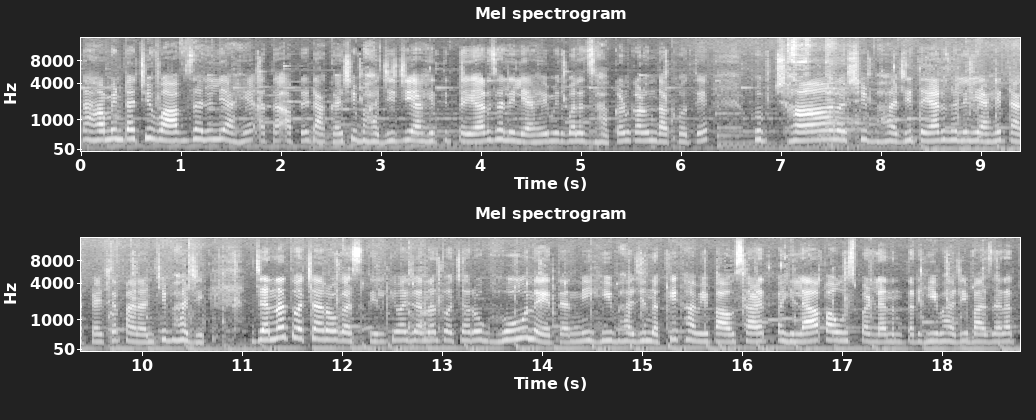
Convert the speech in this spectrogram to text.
दहा मिनिटाची वाफ झालेली आहे. आता आपली टाकायची भाजी जी आहे ती तयार झालेली आहे. मी तुम्हाला झाकण काढून दाखवते. खूप छान अशी भाजी तयार झालेली आहे टाकायच्या पानांची भाजी. ज्यांना त्वचा रोग असतील किंवा ज्यांना त्वचा रोग होऊ नये त्यांनी ही भाजी नक्की खावी. पावसाळ्यात पहिला पाऊस पडल्यानंतर ही भाजी बाजारात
